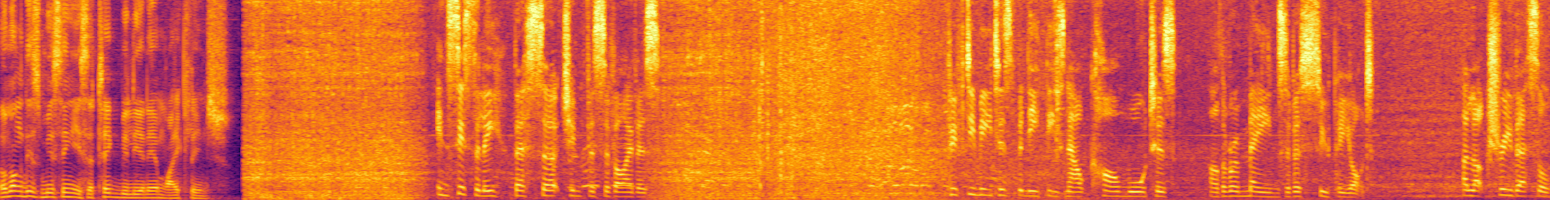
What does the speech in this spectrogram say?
Among these missing is a tech billionaire Mike Lynch. In Sicily, they're searching for survivors. 50 metres beneath these now calm waters are the remains of a super yacht. A luxury vessel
